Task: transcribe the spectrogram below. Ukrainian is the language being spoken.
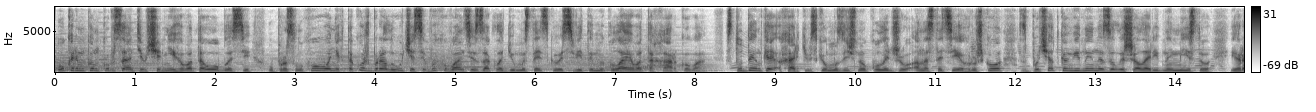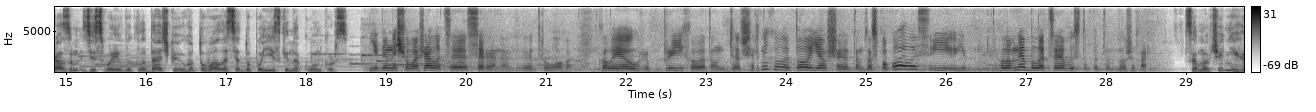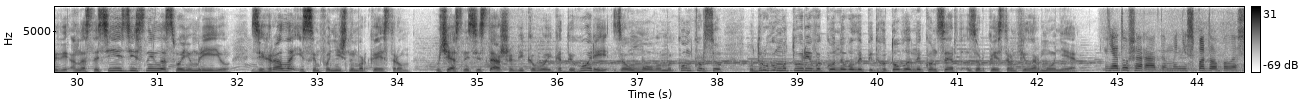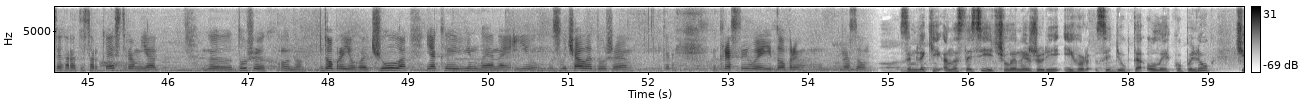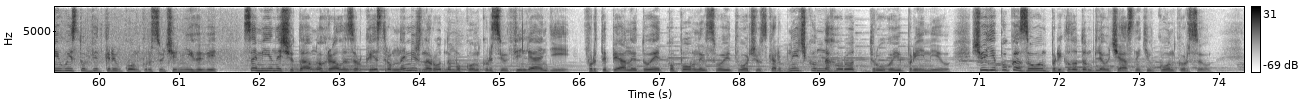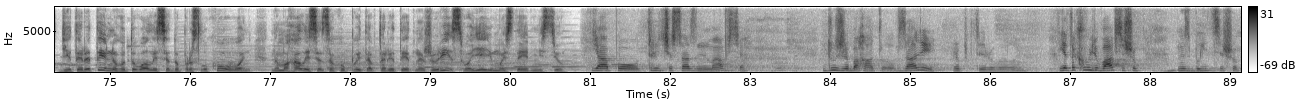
Окрім конкурсантів Чернігова та області, у прослуховуваннях також брали участь вихованці закладів мистецької освіти Миколаєва та Харкова. Студентка Харківського музичного коледжу Анастасія Грушко з початком війни не залишала рідне місто і разом зі своєю викладачкою готувалася до поїздки на конкурс. Єдине, що вважала, це сирена е, тривога. Коли я приїхала там до Чернігова, то я вже там заспокоїлась, і головне було це виступити дуже гарно. Саме в Чернігові Анастасія здійснила свою мрію, зіграла із симфонічним оркестром. Учасниці старшої вікової категорії за умовами конкурсу у другому турі виконували підготовлений концерт з оркестром Філармонія. Я дуже рада, мені сподобалося грати з оркестром. Я е, дуже добре його чула, як і він мене, і звучали дуже кр- красиво і добре разом. Земляки Анастасії, члени журі Ігор Сидюк та Олег Копелюк, чий виступ відкрив конкурс у Чернігові, самі нещодавно грали з оркестром на міжнародному конкурсі у Фінляндії. Фортепіаний дует поповнив свою творчу скарбничку нагород другою премією, що є показовим прикладом для учасників конкурсу. Діти ретельно готувалися до прослуховувань, намагалися захопити авторитетне журі своєю майстерністю. Я по три часа займався. Дуже багато в залі репетирували. Я так хвилювався, щоб не збитися, щоб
